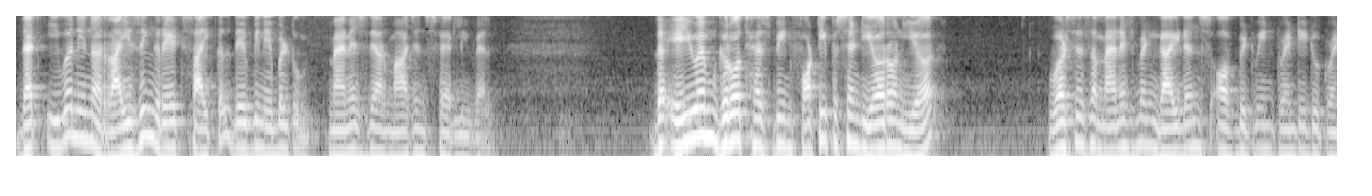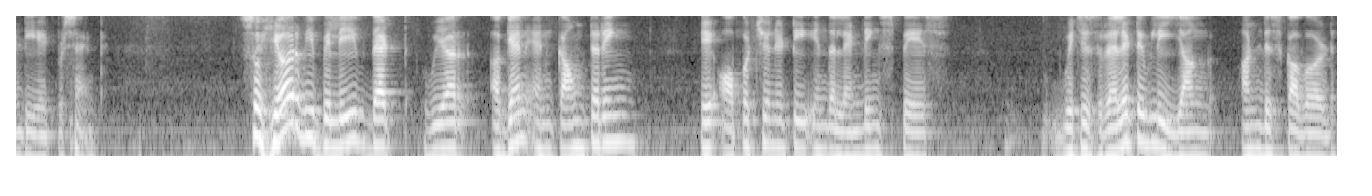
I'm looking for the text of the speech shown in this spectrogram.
that even in a rising rate cycle they've been able to manage their margins fairly well. The AUM growth has been 40% year on year versus a management guidance of between 20 to 28%. So here we believe that we are again encountering a opportunity in the lending space which is relatively young, undiscovered,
